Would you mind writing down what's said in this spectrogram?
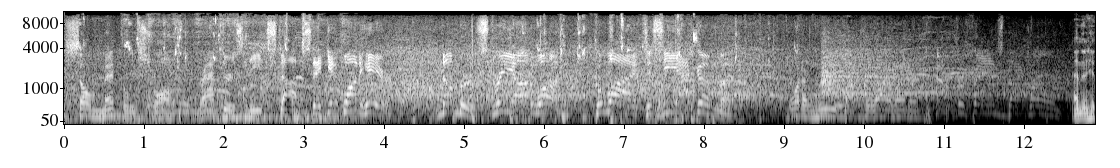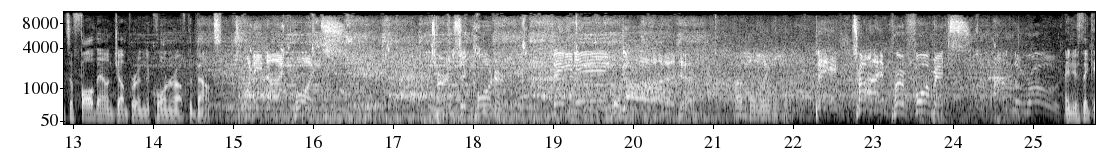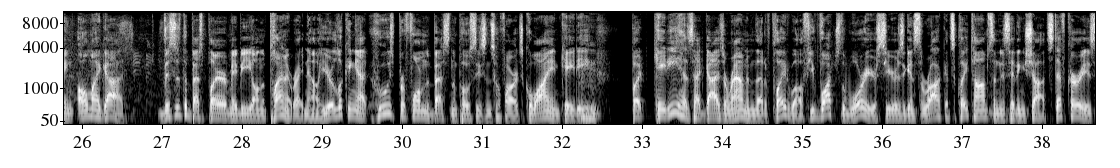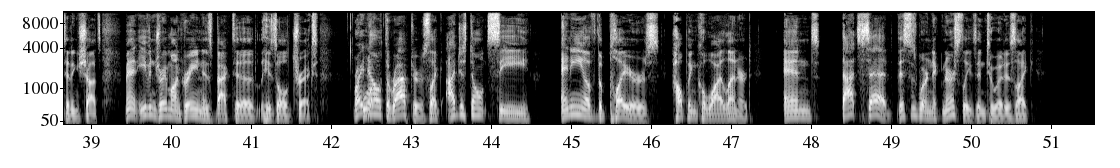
So mentally strong. Raptors need stops. They get one here. Numbers, three on one. Kawhi to Siakam. What a read by Kawhi Leonard. Raptor fans back home. And then hits a fall down jumper in the corner off the bounce. 29 points. Turns the corner. Fading. Good. Unbelievable. Big time performance on the road. and you're thinking, oh my God, this is the best player maybe on the planet right now. You're looking at who's performed the best in the postseason so far. It's Kawhi and KD. Mm-hmm. But KD has had guys around him that have played well. If you've watched the Warriors series against the Rockets, Klay Thompson is hitting shots. Steph Curry is hitting shots. Man, even Draymond Green is back to his old tricks. Right now with the Raptors, like I just don't see any of the players helping Kawhi Leonard. And that said, this is where Nick Nurse leads into it is like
